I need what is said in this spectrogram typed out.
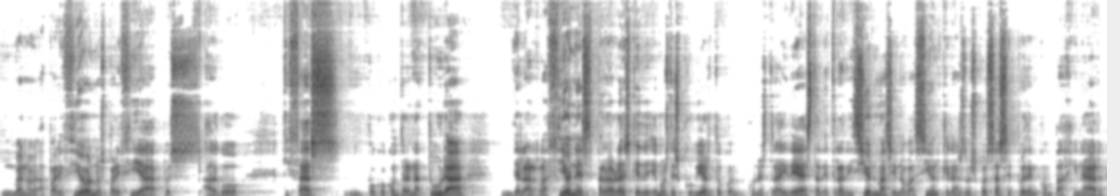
bueno, apareció, nos parecía pues algo quizás un poco contra natura, de las relaciones, pero la verdad es que hemos descubierto con, nuestra idea esta de tradición más innovación que las dos cosas se pueden compaginar.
